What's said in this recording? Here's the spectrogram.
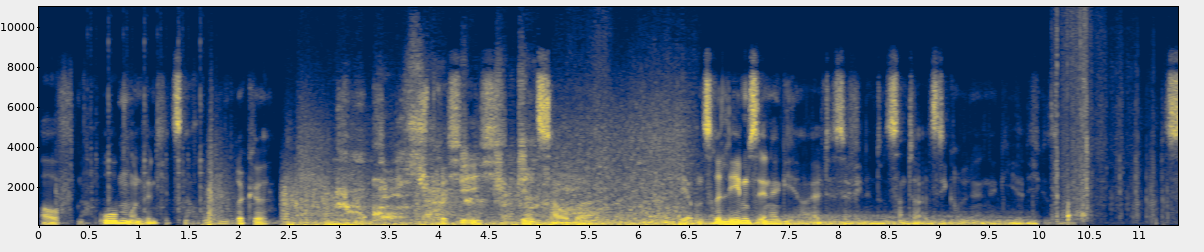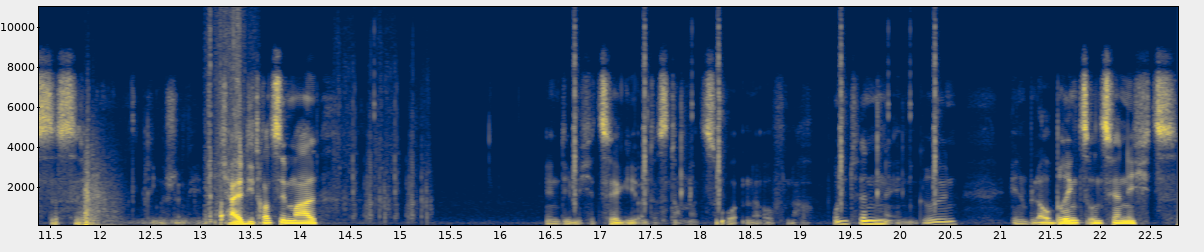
auf nach oben und wenn ich jetzt nach oben drücke, spreche ich den Zauber, der unsere Lebensenergie heilt. Das ist ja viel interessanter als die grüne Energie, ehrlich gesagt. Das, das ich heile die trotzdem mal, indem ich jetzt hergehe und das nochmal zuordne auf nach unten in grün, in Blau bringt es uns ja nichts.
